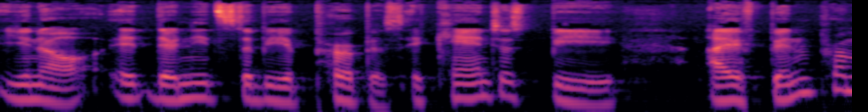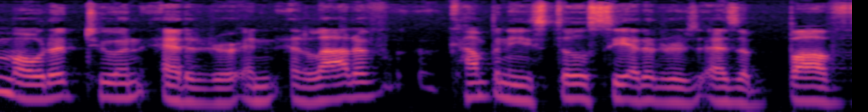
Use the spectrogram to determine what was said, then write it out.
you know, it, there needs to be a purpose. It can't just be I've been promoted to an editor, and a lot of companies still see editors as above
